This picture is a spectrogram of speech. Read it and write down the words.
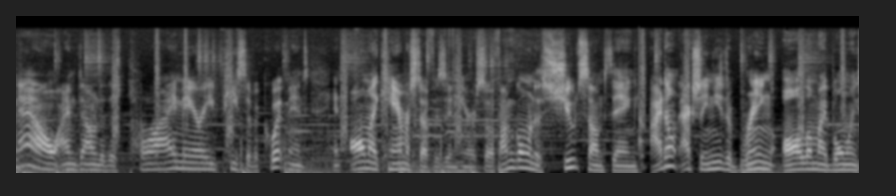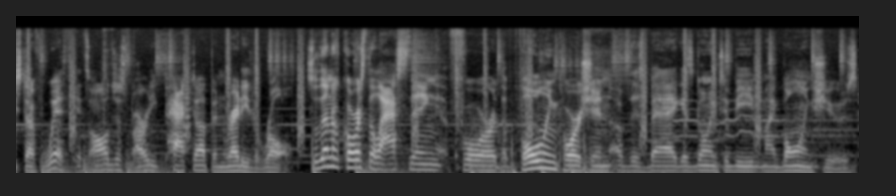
Now I'm down to this primary piece of equipment and all my camera stuff is in here. So if I'm going to shoot something, I don't actually need to bring all of my bowling stuff with. It's all just already packed up and ready to roll. So then of course, the last thing for the bowling portion of this bag is going to be my bowling shoes.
